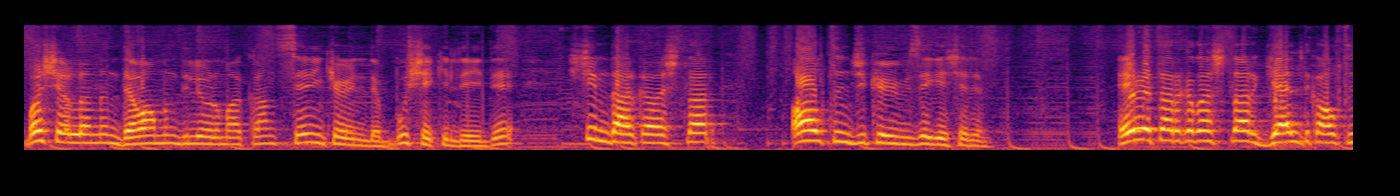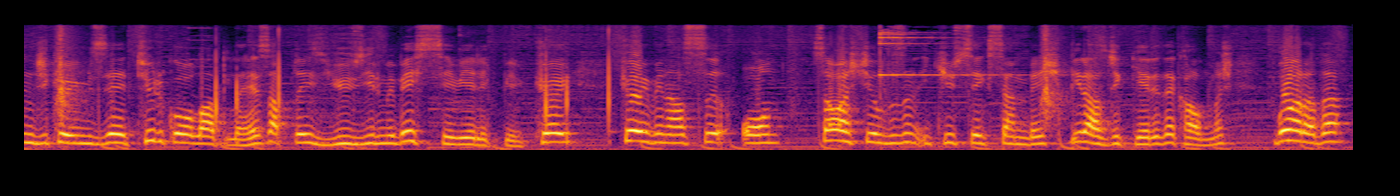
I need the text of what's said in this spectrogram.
Başarılarının devamını diliyorum Hakan. Senin köyünde bu şekildeydi. Şimdi arkadaşlar 6. köyümüze geçelim. Evet arkadaşlar geldik 6. köyümüze. Türkoğlu adlı hesaptayız. 125 seviyelik bir köy. Köy binası 10. Savaş yıldızın 285. Birazcık geride kalmış. Bu arada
